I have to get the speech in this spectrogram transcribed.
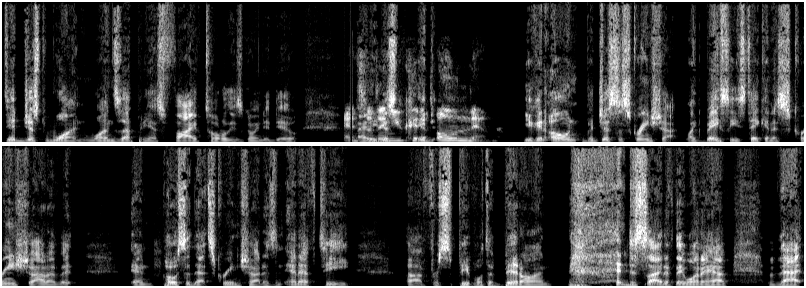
did just one, one's up, but he has five total he's going to do. And, and so then just, you could own them. You can own, but just a screenshot. Like basically, he's taken a screenshot of it and posted that screenshot as an NFT uh, for people to bid on and decide if they want to have that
